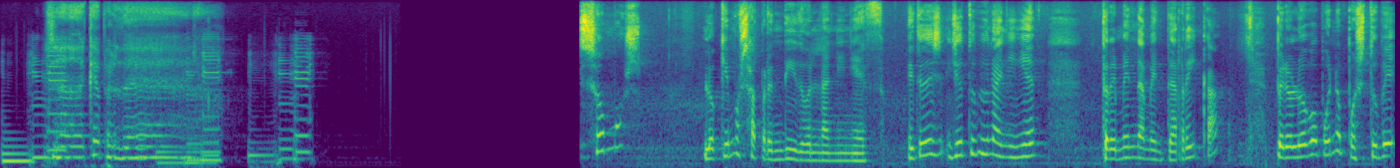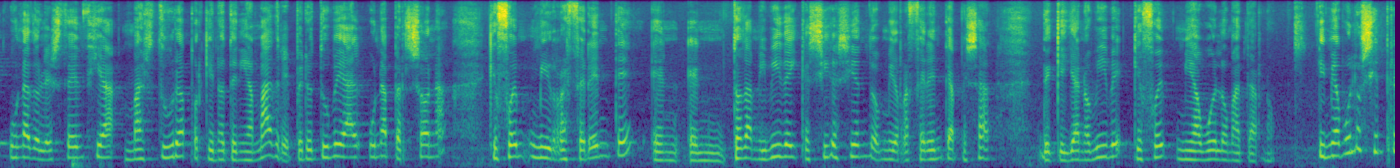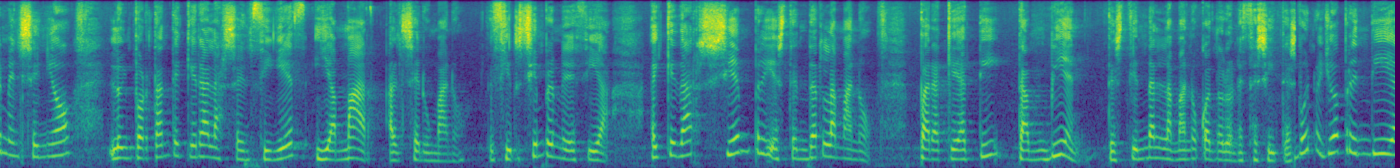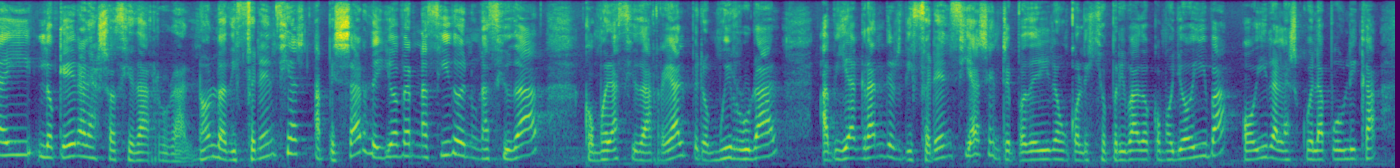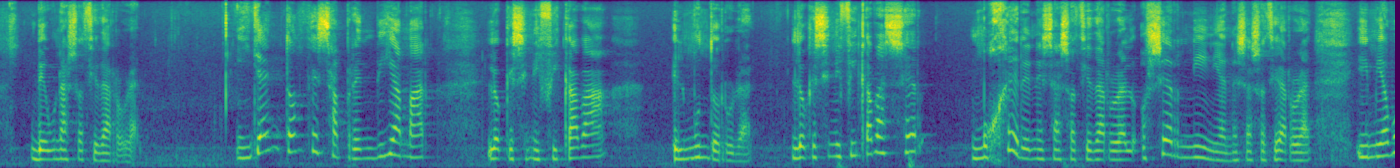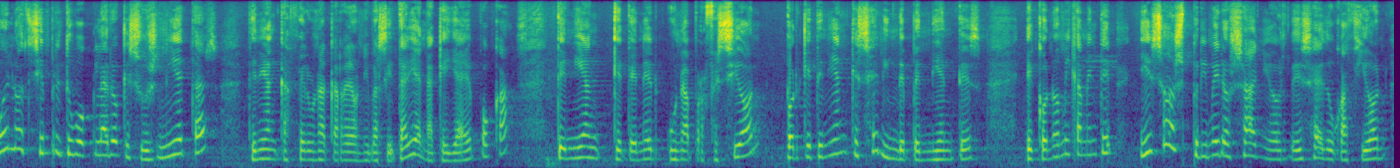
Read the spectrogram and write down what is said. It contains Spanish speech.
Nada que perder. Somos lo que hemos aprendido en la niñez. Entonces yo tuve una niñez tremendamente rica, pero luego, bueno, pues tuve una adolescencia más dura porque no tenía madre, pero tuve una persona que fue mi referente en, en, toda mi vida y que sigue siendo mi referente a pesar de que ya no vive, que fue mi abuelo materno. Y mi abuelo siempre me enseñó lo importante que era la sencillez y amar al ser humano. Es decir, siempre me decía, hay que dar siempre y extender la mano para que a ti también te extiendan la mano cuando lo necesites. Bueno, yo aprendí ahí lo que era la sociedad rural, ¿no? Las diferencias, a pesar de yo haber nacido en una ciudad, como era Ciudad Real, pero muy rural, había grandes diferencias entre poder ir a un colegio privado como yo iba o ir a la escuela pública de una sociedad rural. Y ya entonces aprendí a amar lo que significaba el mundo rural, lo que significaba ser mujer en esa sociedad rural o ser niña en esa sociedad rural. Y mi abuelo siempre tuvo claro que sus nietas tenían que hacer una carrera universitaria en aquella época, tenían que tener una profesión porque tenían que ser independientes económicamente y esos primeros años de esa educación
